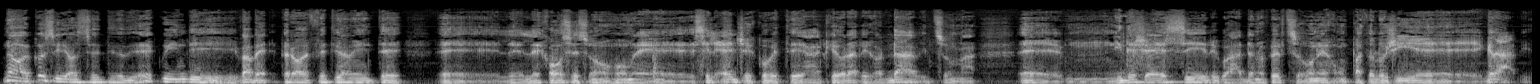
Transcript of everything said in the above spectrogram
No così ho sentito dire. E quindi vabbè però effettivamente eh, le, le cose sono come si legge come te anche ora ricordavi insomma eh, i decessi riguardano persone con patologie gravi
